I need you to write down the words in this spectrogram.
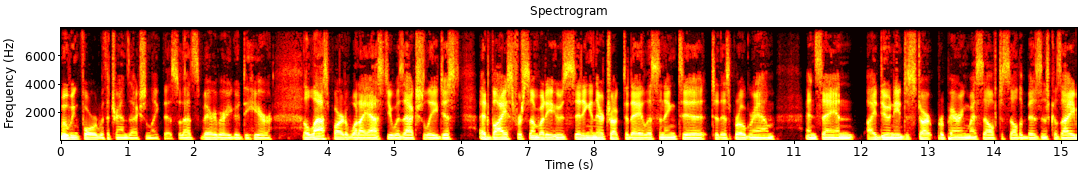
moving forward with a transaction like this. So that's very, very good to hear. The last part of what I asked you was actually just advice for somebody who's sitting in their truck today listening to to this program and saying, I do need to start preparing myself to sell the business because I,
